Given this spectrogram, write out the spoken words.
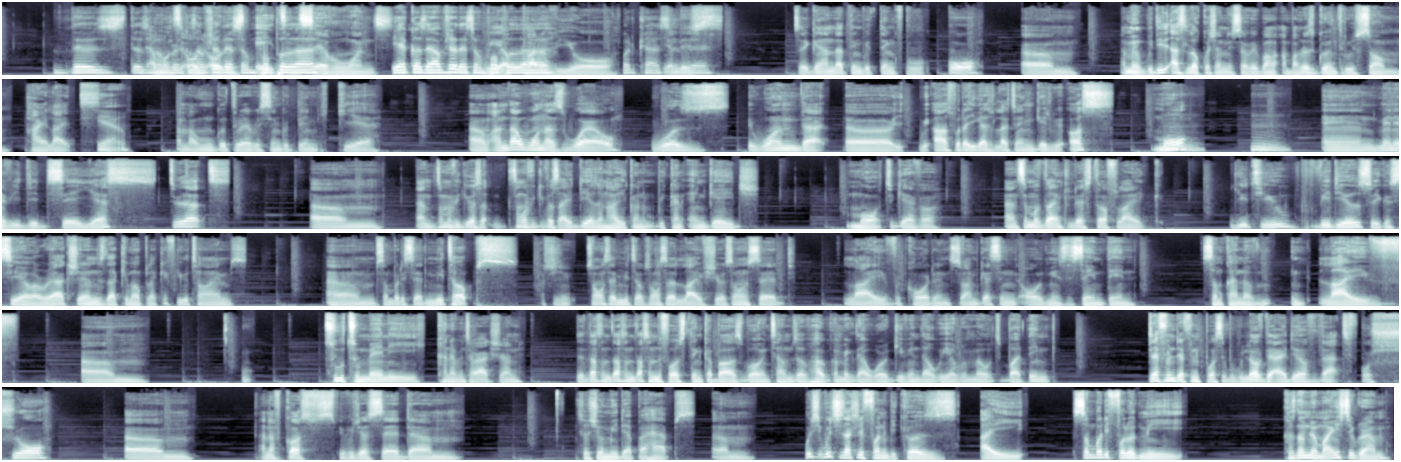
Those those numbers because I'm sure there's some popular. seven ones, Yeah, because I'm sure there's some we are part popular of your podcast your in there. So again, nothing we're thankful for. Um, I mean, we did ask a lot of questions in the survey, but I'm, I'm just going through some highlights. Yeah. Um, I won't go through every single thing here. Um, and that one as well was the one that uh we asked whether you guys would like to engage with us more, Mm. Mm. and many of you did say yes to that. Um, and some of you give us some of you give us ideas on how you can we can engage more together, and some of that included stuff like YouTube videos, so you can see our reactions. That came up like a few times. Um, somebody said meetups. Actually, someone said meetups. Someone said live show. Someone said live recording. So I'm guessing all means the same thing. Some kind of live, um, two to many kind of interaction. So that's that's that's something for us to think about as well in terms of how we can make that work, given that we are remote. But I think definitely, definitely possible. We love the idea of that for sure. Um, and of course, people just said um, social media, perhaps. Um, which which is actually funny because I somebody followed me because normally on my Instagram,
